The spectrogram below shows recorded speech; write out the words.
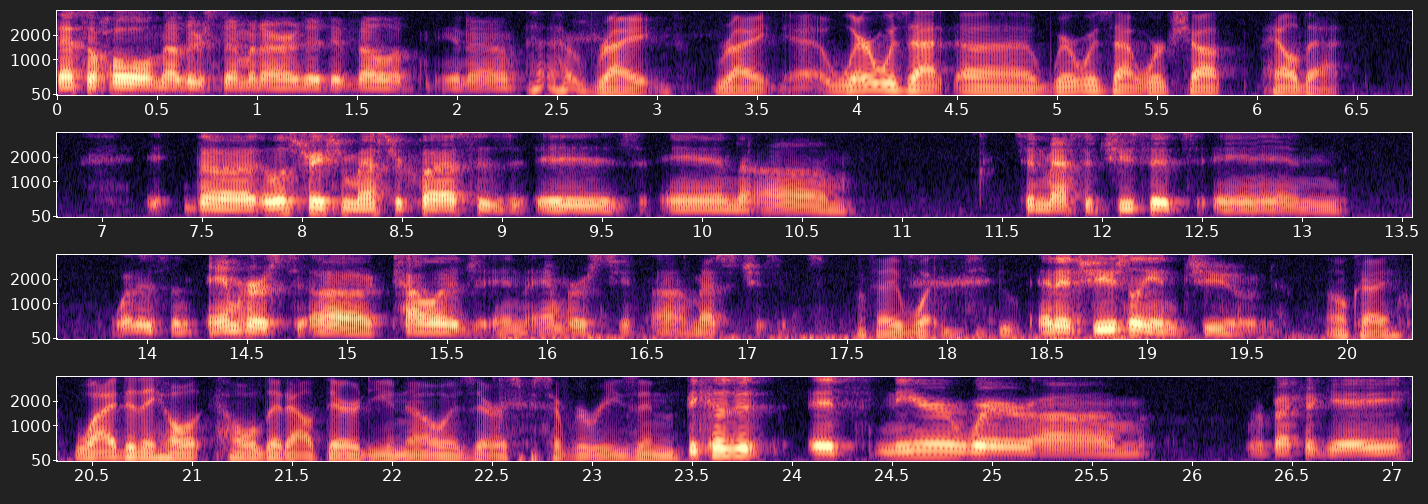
that's a whole another seminar to develop, you know. right, right. Uh, where was that? Uh, where was that workshop held at? The illustration masterclass is is in um, it's in Massachusetts in what is the Amherst uh, College in Amherst, uh, Massachusetts. Okay, what? And it's usually in June. Okay. Why do they hold, hold it out there? Do you know? Is there a specific reason? Because it it's near where um, Rebecca Guay.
